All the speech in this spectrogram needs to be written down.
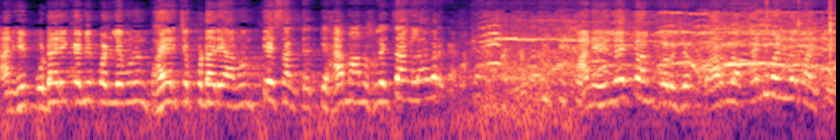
आणि हे पुढारी कमी पडले म्हणून बाहेरचे पुढारी आणून ते सांगतात की हा माणूस लय चांगला आहे बरं का. आणि हे लय काम करू शकतो. फार लोकांनी म्हणलं पाहिजे.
